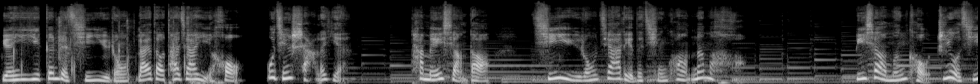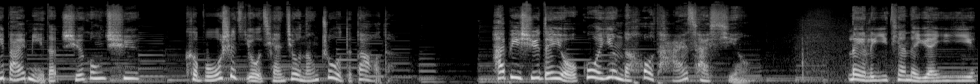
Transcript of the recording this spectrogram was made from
袁依依跟着齐雨荣来到他家以后，不仅傻了眼，他没想到齐雨荣家里的情况那么好。离校门口只有几百米的学工区，可不是有钱就能住得到的，还必须得有过硬的后台才行。累了一天的袁依依，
